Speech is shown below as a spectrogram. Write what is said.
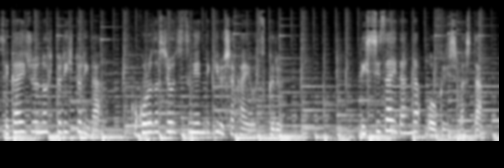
世界中の一人一人が志を実現できる社会をつくる立志財団がお送りしました。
